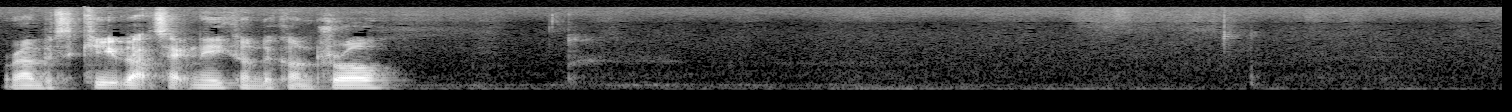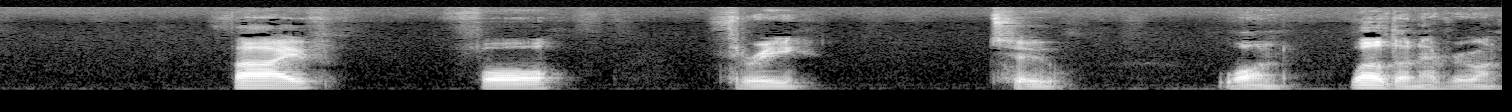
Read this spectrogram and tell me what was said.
Remember to keep that technique under control. Five, four, three, two, one. Well done, everyone.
